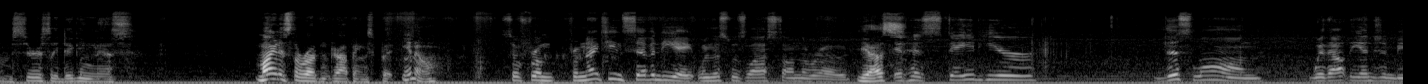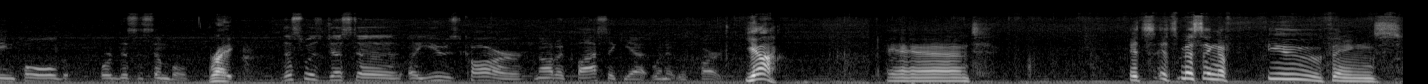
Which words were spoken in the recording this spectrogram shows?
I'm seriously digging this. Minus the rodent droppings, but you know, So from from 1978, when this was last on the road, yes. it has stayed here this long without the engine being pulled or disassembled. right. This was just a, a used car, not a classic yet when it was parked. Yeah. And it's it's missing a few things.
